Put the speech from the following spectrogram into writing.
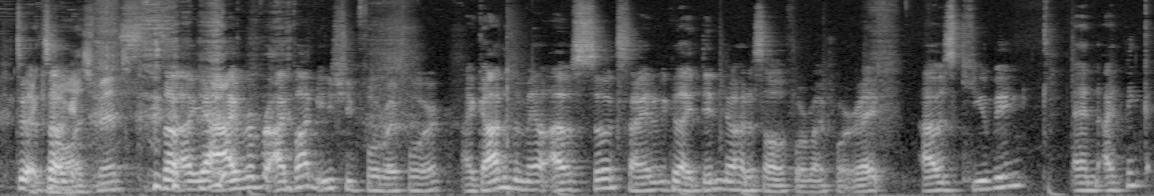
okay. acknowledgement. so uh, yeah, I remember I bought an Eastsheen 4x4. I got it in the mail. I was so excited because I didn't know how to solve a 4x4, right? I was cubing, and I think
